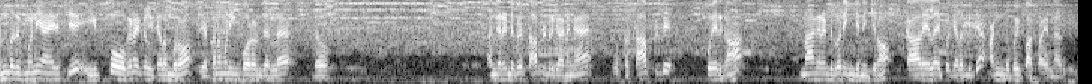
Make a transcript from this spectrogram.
ஒன்பது மணி ஆயிடுச்சு இப்போ ஒகேனக்கல் கிளம்புறோம். எத்தனை மணிக்கு போகிறோன்னு தெரில இதோ அங்கே ரெண்டு பேர் சாப்பிட்டுட்டு இருக்கானுங்க. ஒருத்தன் சாப்பிட்டுட்டு போயிருக்கான். நாங்கள் ரெண்டு பேரும் இங்கே நிற்கிறோம் காலையில் இப்போ கிளம்பிட்டு அங்கே போய் பார்க்கலாம் என்ன இருக்குது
